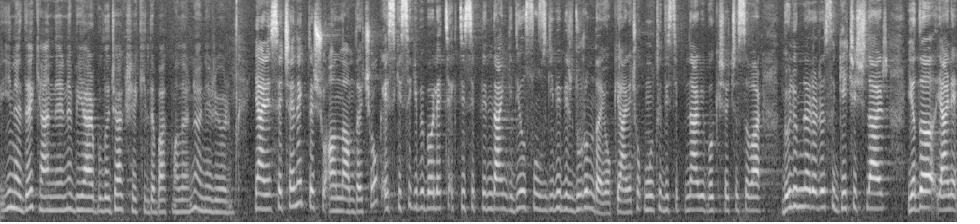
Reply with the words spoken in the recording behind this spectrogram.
yine de kendilerine bir yer bulacak şekilde bakmalarını öneriyorum. Yani seçenek de şu anlamda çok. Eskisi gibi böyle tek disiplinden gidiyorsunuz gibi bir durum da yok. Yani çok multidisipliner bir bakış açısı var. Bölümler arası geçişler ya da yani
